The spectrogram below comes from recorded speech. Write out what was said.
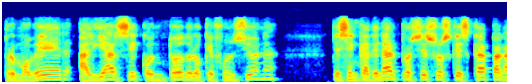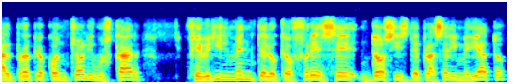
promover, aliarse con todo lo que funciona, desencadenar procesos que escapan al propio control y buscar febrilmente lo que ofrece dosis de placer inmediato,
